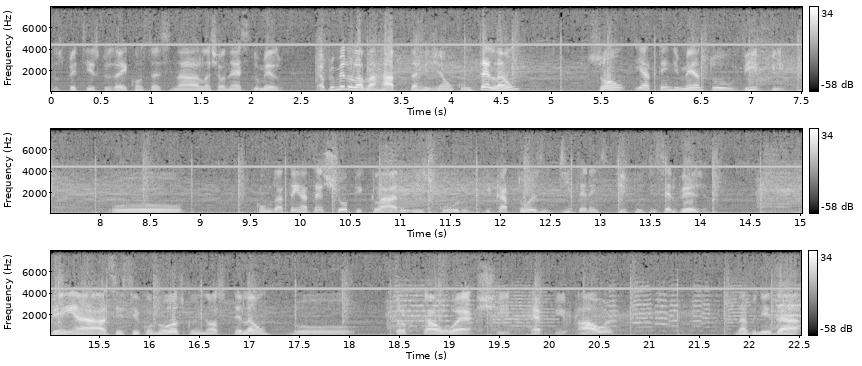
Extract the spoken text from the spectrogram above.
dos petiscos aí constantes na lanchonete do mesmo. É o primeiro lava rápido da região com telão, som e atendimento VIP. O com, tem até chopp claro e escuro e 14 diferentes tipos de cerveja. Venha assistir conosco em nosso telão no Tropical West Happy Hour na Avenida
